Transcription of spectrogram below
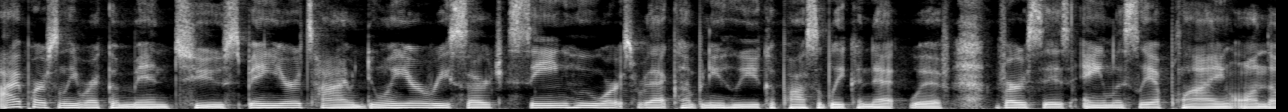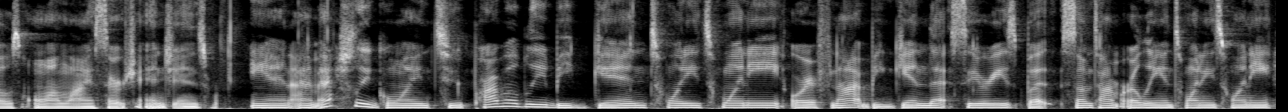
I personally recommend to spend your time doing your research, seeing who works for that company, who you could possibly connect with, versus aimlessly applying on those online search engines. And I'm actually going to probably begin 2020, or if not begin that series, but sometime early in 2020,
